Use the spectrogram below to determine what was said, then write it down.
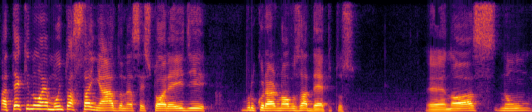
até que não é muito assanhado nessa história aí de procurar novos adeptos. É, nós não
